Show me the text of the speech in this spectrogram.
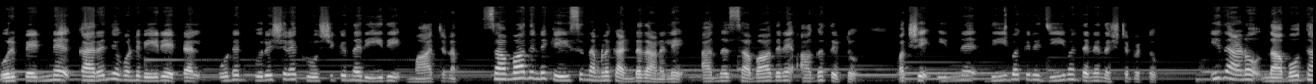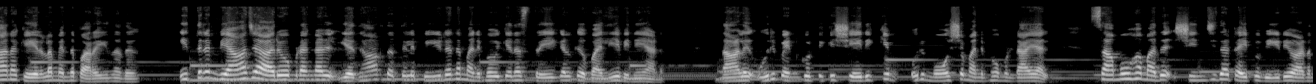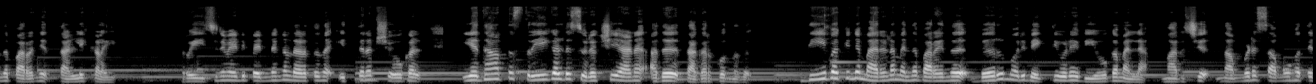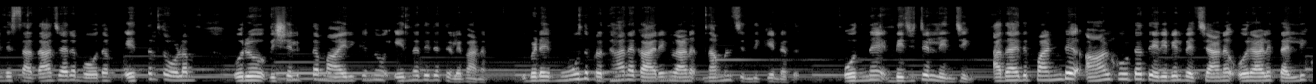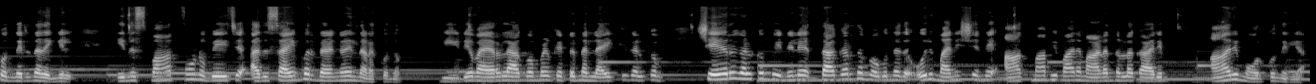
ഒരു പെണ്ണ് കരഞ്ഞുകൊണ്ട് വീടിയിട്ടാൽ ഉടൻ പുരുഷനെ ക്രൂശിക്കുന്ന രീതി മാറ്റണം. സവാദിന്റെ കേസ് നമ്മൾ കണ്ടതാണല്ലേ? അന്ന് സവാദിനെ അകത്തിട്ടു. പക്ഷെ ഇന്ന് ദീപകിന് ജീവൻ തന്നെ നഷ്ടപ്പെട്ടു. ഇതാണോ നവോത്ഥാന കേരളം എന്ന് പറയുന്നത്? ഇത്തരം വ്യാജ ആരോപണങ്ങൾ യഥാർത്ഥത്തിൽ പീഡനം അനുഭവിക്കുന്ന സ്ത്രീകൾക്ക് വലിയ വിനയാണ്. നാളെ ഒരു പെൺകുട്ടിക്ക് ശരിക്കും ഒരു മോശം അനുഭവം ഉണ്ടായാൽ സമൂഹം അത് ശിഞ്ചിത ടൈപ്പ് വീഡിയോ ആണെന്ന് പറഞ്ഞ് തള്ളിക്കളയും. റീച്ചിന് വേണ്ടി പെണ്ണുങ്ങൾ നടത്തുന്ന ഇത്തരം ഷോകൾ യഥാർത്ഥ സ്ത്രീകളുടെ സുരക്ഷയാണ് അത് തകർക്കുന്നത്. ദീപകിന്റെ മരണം എന്ന് പറയുന്നത് വെറും ഒരു വ്യക്തിയുടെ വിയോഗമല്ല. മറിച്ച് നമ്മുടെ സമൂഹത്തിന്റെ സദാചാര ബോധം എത്രത്തോളം ഒരു വിഷലിപ്തമായിരിക്കുന്നു എന്നതിന്റെ തെളിവാണ്. ഇവിടെ മൂന്ന് പ്രധാന കാര്യങ്ങളാണ് നമ്മൾ ചിന്തിക്കേണ്ടത്. ഒന്ന് ഡിജിറ്റൽ ലിഞ്ചിങ് അതായത് പണ്ട് ആൾക്കൂട്ട തെരുവിൽ വെച്ചാണ് ഒരാളെ തല്ലിക്കൊന്നിരുന്നതെങ്കിൽ ഇന്ന് സ്മാർട്ട് ഫോൺ ഉപയോഗിച്ച് അത് സൈബർ ഇടങ്ങളിൽ നടക്കുന്നു. വീഡിയോ വൈറലാകുമ്പോൾ കിട്ടുന്ന ലൈക്കുകൾക്കും ഷെയറുകൾക്കും പിന്നിലെ തകർന്നു പോകുന്നത് ഒരു മനുഷ്യന്റെ ആത്മാഭിമാനമാണെന്നുള്ള കാര്യം ആരും ഓർക്കുന്നില്ല.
